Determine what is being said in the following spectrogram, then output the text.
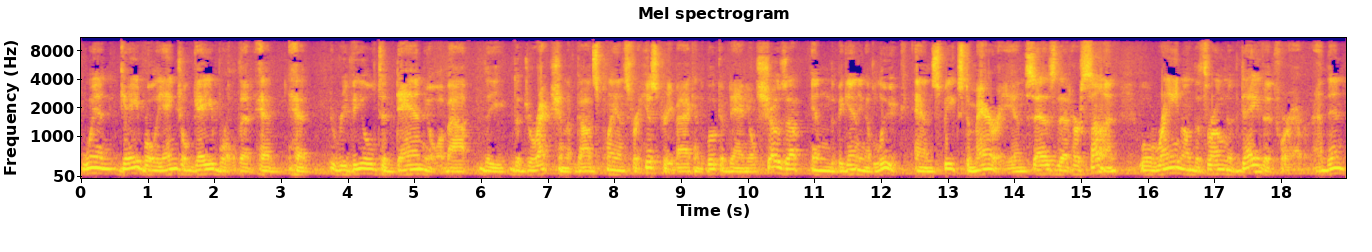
when Gabriel, the angel Gabriel, that had had revealed to Daniel about the, the direction of God's plans for history back in the book of Daniel shows up in the beginning of Luke and speaks to Mary and says that her son will reign on the throne of David forever. And then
